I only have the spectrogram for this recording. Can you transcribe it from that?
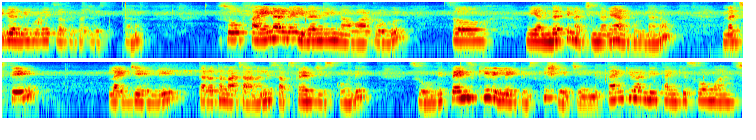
ఇవన్నీ కూడా ఇట్లా ప్రిపేర్ చేస్తాను. సో ఫైనల్గా ఇదండి నా వార్డ్రోబ్ సో మీ అందరికీ నచ్చిందనే అనుకుంటాను. నచ్చితే లైక్ చేయండి తర్వాత నా ఛానల్ని సబ్స్క్రైబ్ చేసుకోండి. సో మీ ఫ్రెండ్స్కి రిలేటివ్స్కి షేర్ చేయండి. థ్యాంక్ యూ అండి. Thank you so much.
